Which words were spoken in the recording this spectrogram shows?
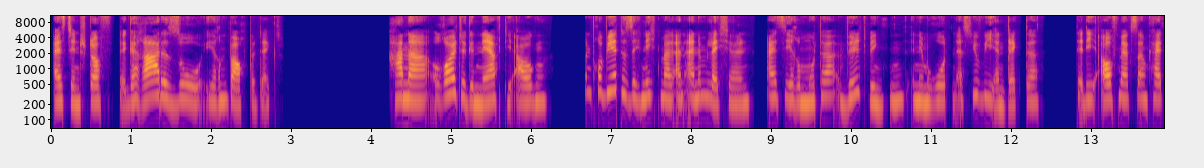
als den Stoff, der gerade so ihren Bauch bedeckt. Hannah rollte genervt die Augen und probierte sich nicht mal an einem Lächeln, als sie ihre Mutter wild winkend in dem roten SUV entdeckte, der die Aufmerksamkeit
